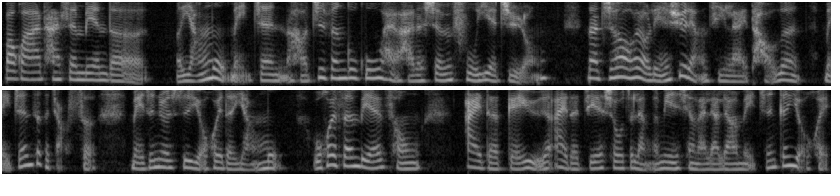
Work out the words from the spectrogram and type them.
包括他身边的。养母美珍，然后志芬姑姑，还有她的生父叶志荣。那之后会有连续两集来讨论美珍这个角色。美珍就是友会的养母，我会分别从爱的给予跟爱的接收这两个面向来聊聊美珍跟友会。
